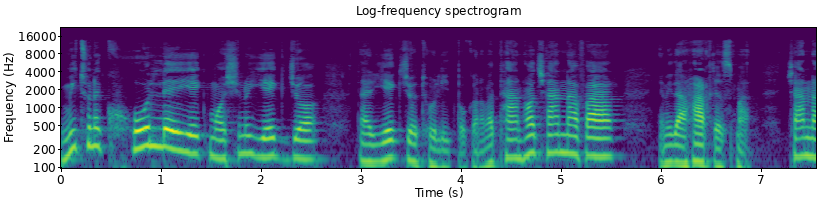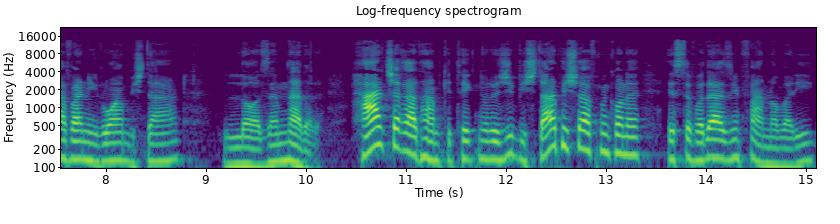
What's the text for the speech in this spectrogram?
می‌تونه کل یک ماشین رو یک جا در یک جا تولید بکنه. و تنها چند نفر یعنی در هر قسمت چند نفر نیرو هم بیشتر لازم نداره. هر چقدر هم که تکنولوژی بیشتر پیشرفت می‌کنه استفاده از این فناوری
